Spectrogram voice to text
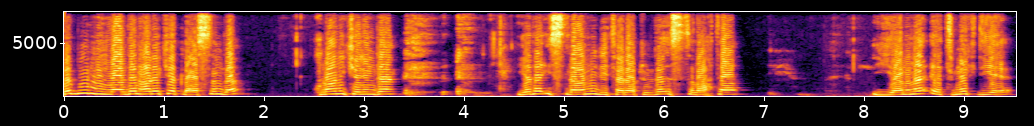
Ve bu minvalden hareketle aslında Kur'an-ı Kerim'de ya da İslami literatürde ıstılahta yanına etmek diye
